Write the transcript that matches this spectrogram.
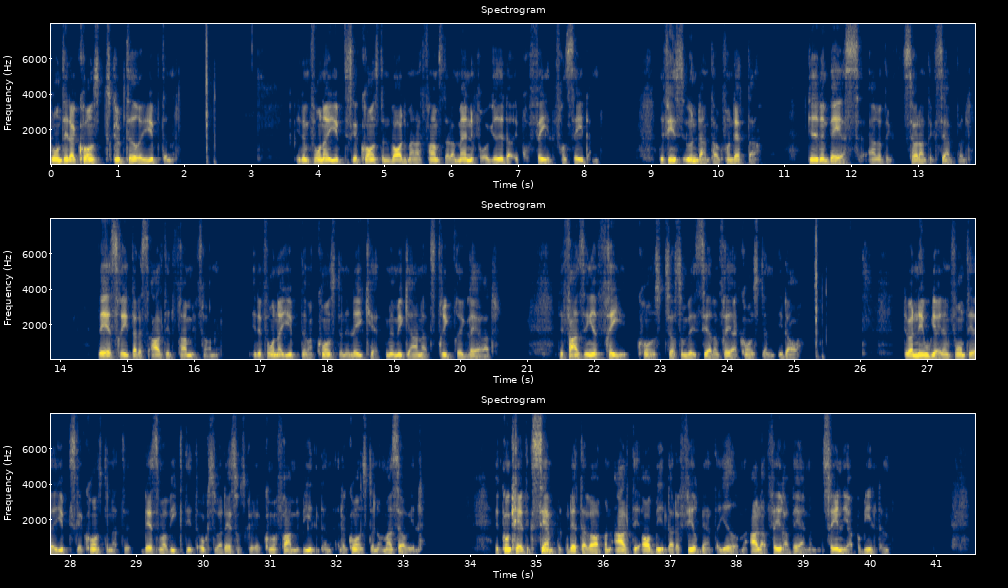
Forntida konst, skulptur i Egypten. I den forna egyptiska konsten valde man att framställa människor och gudar i profil från sidan. Det finns undantag från detta. Guden Bes är ett sådant exempel. Bes ritades alltid framifrån. I det forna Egypten var konsten i likhet med mycket annat strikt reglerad. Det fanns ingen fri konst så som vi ser den fria konsten idag. Det var noga i den forntida egyptiska konsten att det som var viktigt också var det som skulle komma fram i bilden eller konsten om man så vill. Ett konkret exempel på detta var att man alltid avbildade fyrbenta djur med alla fyra benen synliga på bilden.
